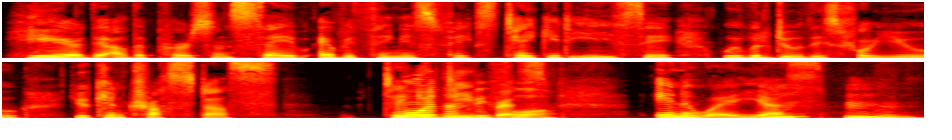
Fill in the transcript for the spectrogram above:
hear the other person say, everything is fixed, take it easy, we will do this for you, you can trust us. Take More a than deep before. breath. In a way, yes. Mm-hmm. Mm-hmm. Mm.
